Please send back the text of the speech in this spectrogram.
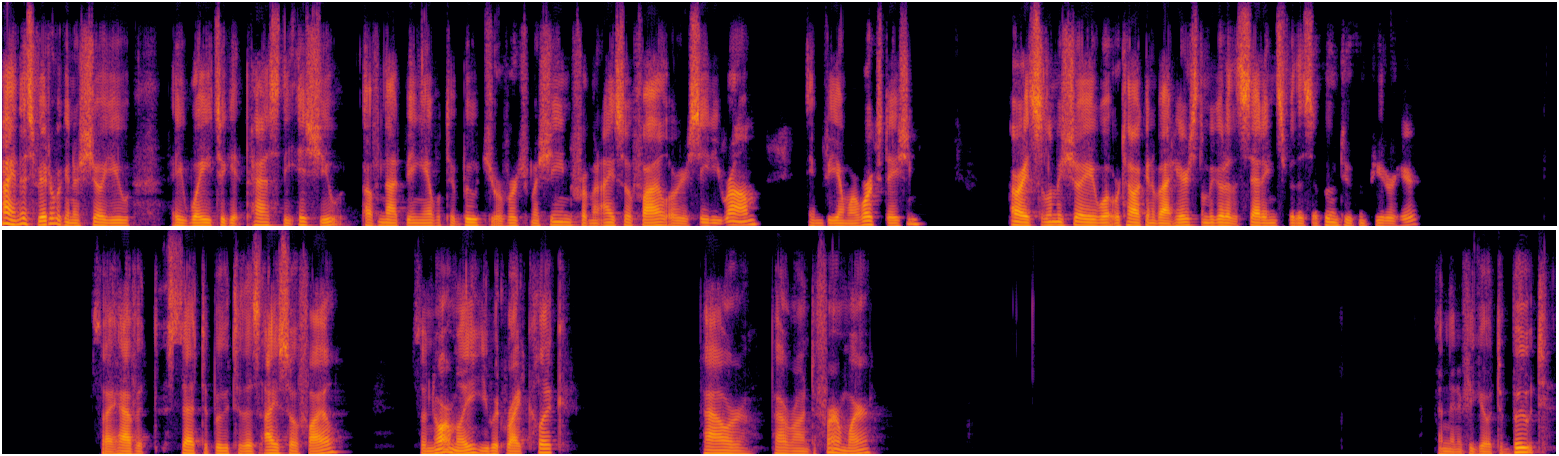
Hi, in this video we're going to show you a way to get past the issue of not being able to boot your virtual machine from an ISO file or your CD-ROM in VMware Workstation. All right, so let me show you what we're talking about here. So let me go to the settings for this Ubuntu computer here. So I have it set to boot to this ISO file. So normally you would right click, power, power on to firmware, And then if you go to boot,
